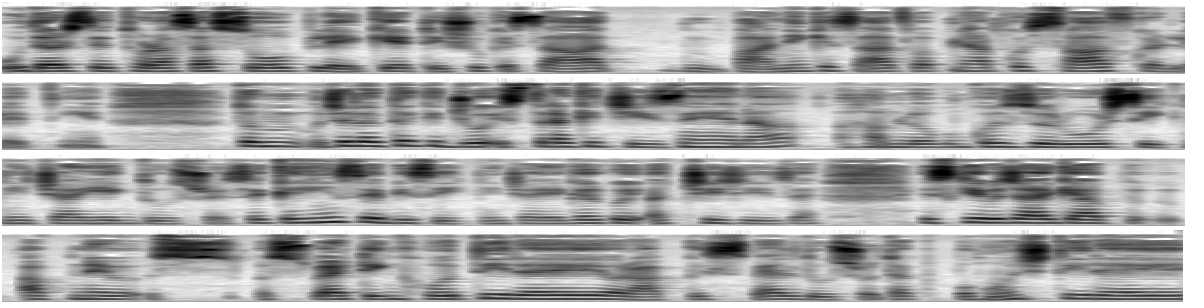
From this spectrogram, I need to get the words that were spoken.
ادھر سے تھوڑا سا سوپ لے کے ٹیشو کے ساتھ، پانی کے ساتھ وہ اپنے آپ کو صاف کر لیتی ہیں۔ تو مجھے لگتا ہے کہ جو اس طرح کی چیزیں ہیں نا، ہم لوگوں کو ضرور سیکھنی چاہیے ایک دوسرے سے، کہیں سے بھی سیکھنی چاہیے اگر کوئی اچھی چیز ہے۔ اس کی بجائے کہ آپ اپنے سویٹنگ ہوتی رہے اور آپ کی اسمیل دوسروں تک پہنچتی رہے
